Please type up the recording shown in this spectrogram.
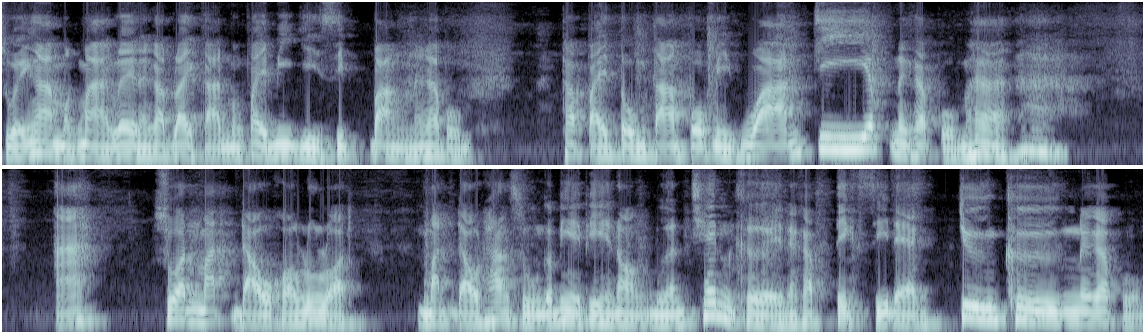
สวยงามมาก ๆ เลยนะครับ รายการบังไฟมี 20 บังนะครับผม ถ้าไปตรงตามปกนี่หวานเจี๊ยบนะครับผมอะส่วนมัดเดาของลุงหลอด มัดเดาทางสูงกับพี่ให้พี่ให้น้อง เหมือนเช่นเคยนะครับ ติ๊กสีแดงจึงคืงนะครับผม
